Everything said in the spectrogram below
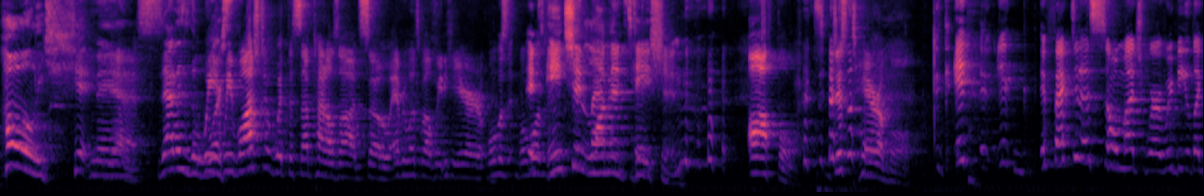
Holy shit, man! Yes. that is the We, worst. we watched it with the subtitles on, so every once in a while we'd hear what was it? What was It's it? Ancient Lamentation. Awful, just terrible. it, it affected us so much where we'd be like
